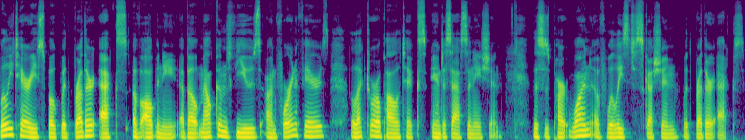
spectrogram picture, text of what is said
Willie Terry spoke with Brother X of Albany about Malcolm's views on foreign affairs, electoral politics, and assassination. This is part one of Willie's discussion with Brother X.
